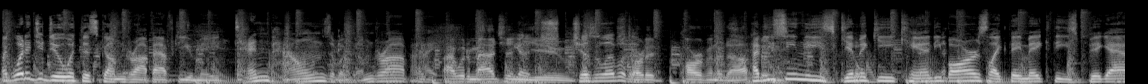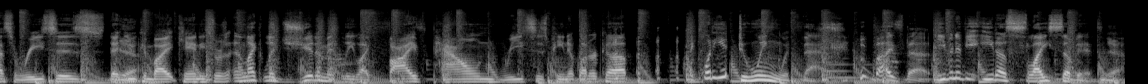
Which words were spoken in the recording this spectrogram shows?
Like, what did you do with this gumdrop after you made 10 pounds of a gumdrop? I, I would imagine You you, ch- chisel it with it. started carving it up. Have you seen these gimmicky candy bars? Like they make these big ass Reese's that Yeah. you can buy at candy stores, and like legitimately like five pound Reese's peanut butter cup. Like, what are you doing with that? Who buys that? Even if you eat a slice of it, Yeah.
